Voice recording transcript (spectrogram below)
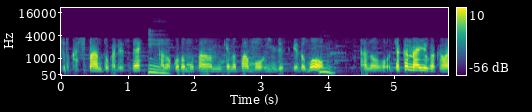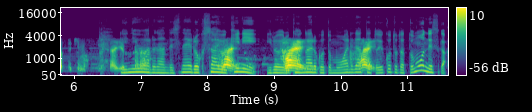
ちょっと菓子パンとかですね、えー、あの子供さん向けのパンも多いんですけども、うん。あの若干内容が変わってきます、ね、リニューアルなんですね、6歳を機にい。ろいろ考えることも終わりだった、はい、ということだと思うんですが、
